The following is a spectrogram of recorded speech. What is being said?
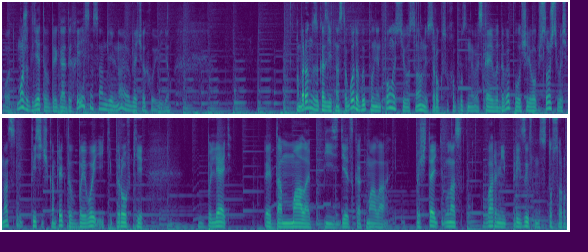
Вот. Может, где-то в бригадах есть, на самом деле, но я, блядь, что-то хуй видел. Оборонный заказ 2019 года выполнен полностью и установленный срок. Сухопутные войска и ВДВ получили в общей сложности 18 тысяч комплектов боевой экипировки. Блять, это мало, пиздец, как мало. Посчитайте, у нас в армии призыв на 140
